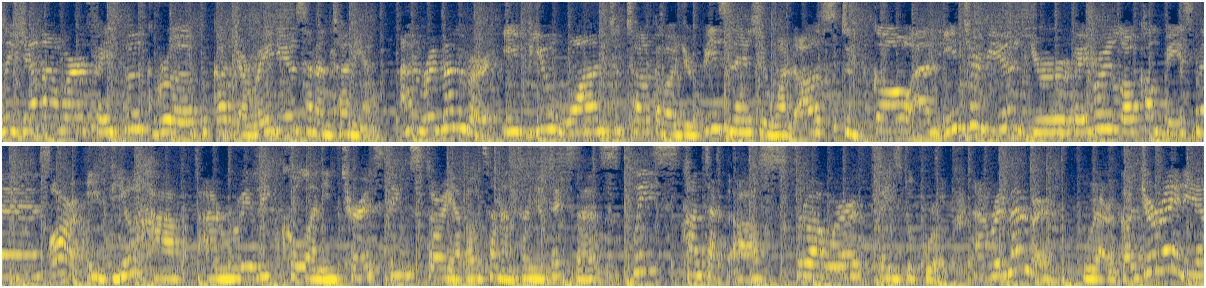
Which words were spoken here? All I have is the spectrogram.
Join our Facebook group, Gotcha Radio San Antonio. And remember, if you want to talk about your business, you want us to go and interview your favorite local business, or if you have a really cool and interesting story about San Antonio, Texas, please contact us through our Facebook group. And remember, we are Gotcha Radio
